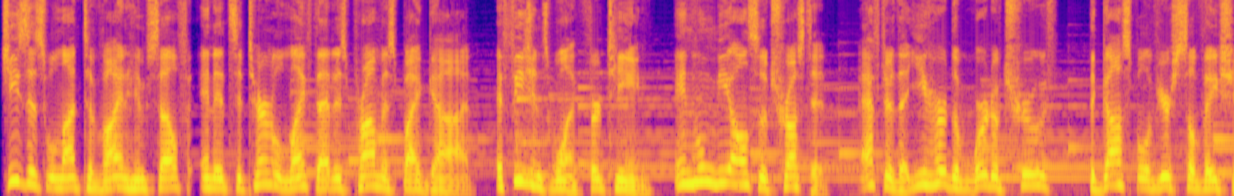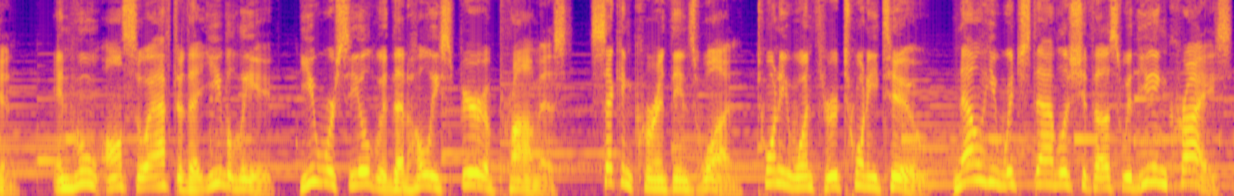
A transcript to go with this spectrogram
Jesus will not divide himself and its eternal life that is promised by God. Ephesians 1:13. In whom ye also trusted, after that ye heard the word of truth, the gospel of your salvation, in whom also after that ye believed, ye were sealed with that Holy Spirit of promise. 2 Corinthians 1 21 through 22. Now he which establisheth us with you in Christ,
